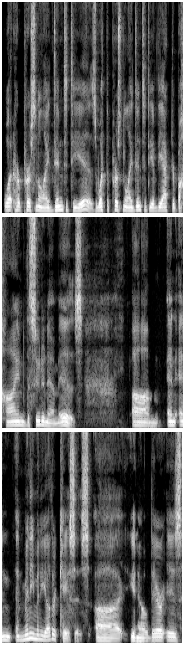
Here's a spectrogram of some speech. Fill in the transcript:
what her personal identity is, what the personal identity of the actor behind the pseudonym is. Um, and and and many many other cases, uh, you know, there is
